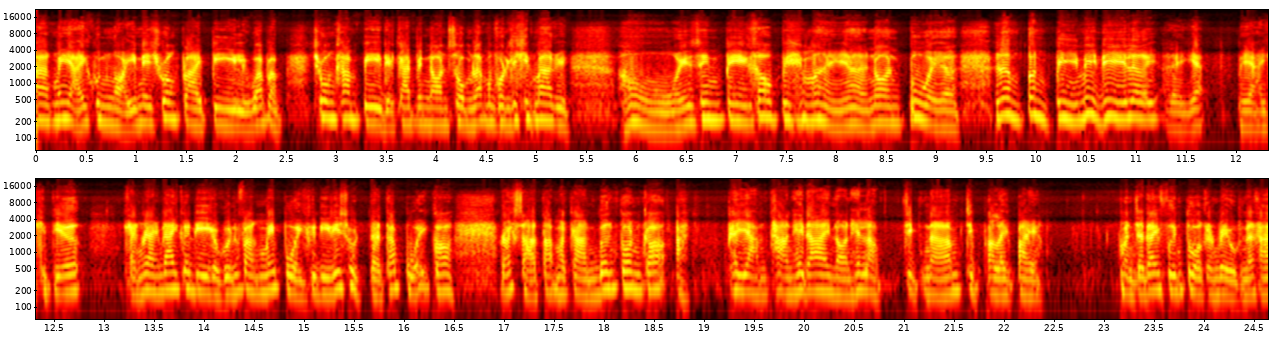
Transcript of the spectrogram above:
มาก ๆ ไม่อยากให้คุณหงอยในช่วงปลายปี หรือว่าแบบช่วงข้ามปี เดี๋ยวกลายเป็นนอนสมแล้วบางคนก็คิดมากเลยโอ้ยสินปีเข้าปีใหม่อะ นอนป่วยอะ เริ่มต้นปีไม่ดีเลยอะไรเงี้ยไม่อยากให้คิดเยอะแข็งแรงได้ก็ดีกับคุณผู้ฟังไม่ป่วยคือดีที่สุด แต่ถ้าป่วยก็รักษาตามอาการเบื้องต้นก็อะพยายามทานให้ได้นอนให้หลับ จิบน้ำจิบอะไรไป มันจะได้ฟื้นตัวกันเร็วนะคะ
